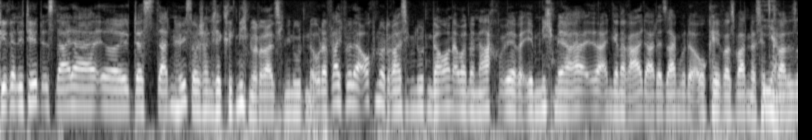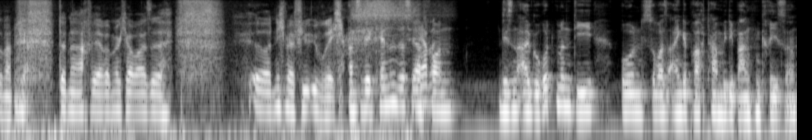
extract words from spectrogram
die Realität ist leider, äh, dass dann höchstwahrscheinlich der Krieg nicht nur 30 Minuten oder vielleicht würde er auch nur 30 Minuten dauern, aber danach wäre eben nicht mehr äh, ein General da, der sagen würde, okay, was war denn das jetzt ja, gerade, sondern danach wäre möglicherweise äh, nicht mehr viel übrig. Also wir kennen das ja, ja von diesen Algorithmen, die uns sowas eingebracht haben wie die Bankenkrise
